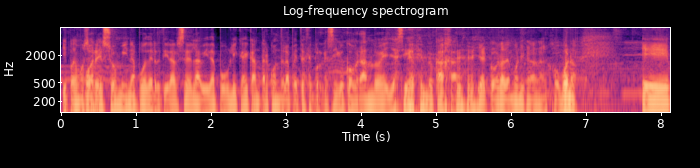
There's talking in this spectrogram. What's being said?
Y podemos Por eso Mina puede retirarse de la vida pública y cantar cuando le apetece porque sigue cobrando ella, sigue haciendo caja. ya cobra de Mónica Naranjo. Bueno, eh,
